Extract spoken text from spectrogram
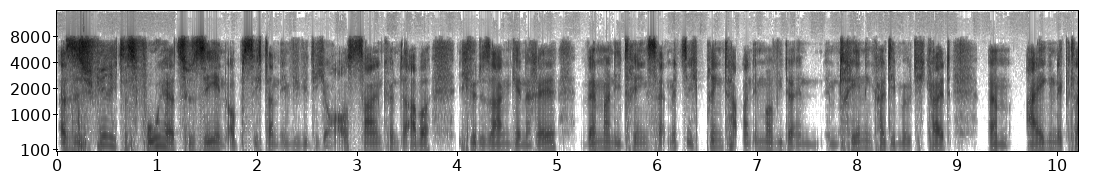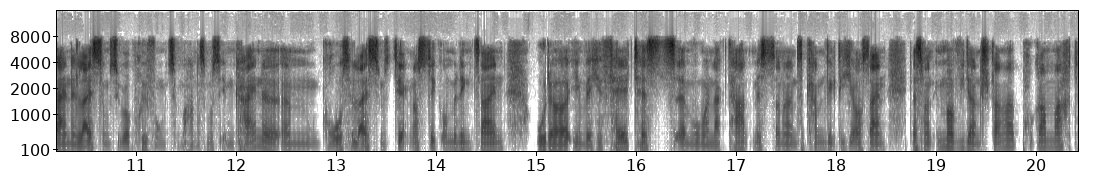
also es ist schwierig, das vorher zu sehen, ob es sich dann irgendwie wirklich auch auszahlen könnte, aber ich würde sagen, generell, wenn man die Trainingszeit mit sich bringt, hat man immer wieder in, im Training halt die Möglichkeit, ähm, eigene kleine Leistungsüberprüfungen zu machen. Das muss eben keine ähm, große Leistungsdiagnostik unbedingt sein oder irgendwelche Feldtests, ähm, wo man Laktat misst, sondern es kann wirklich auch sein, dass man immer wieder ein Standardprogramm macht.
